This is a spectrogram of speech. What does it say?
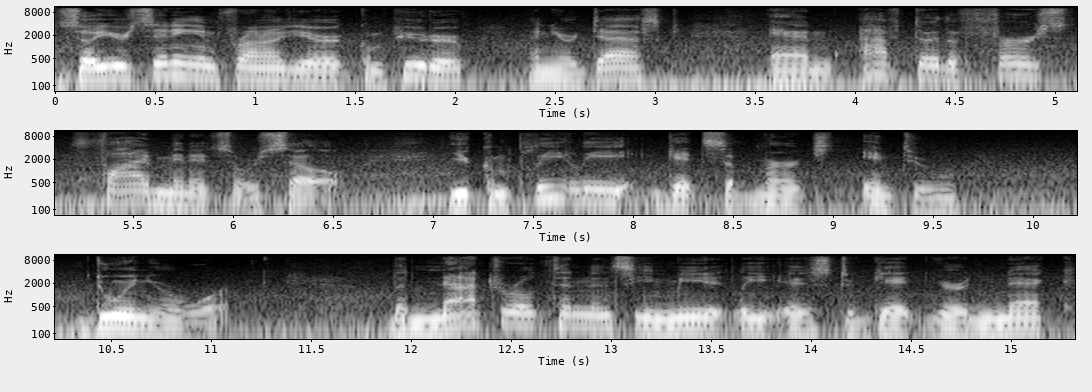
So you're sitting in front of your computer and your desk, and after the first five minutes or so, you completely get submerged into doing your work. The natural tendency immediately is to get your neck,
